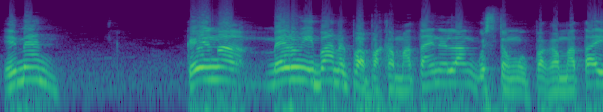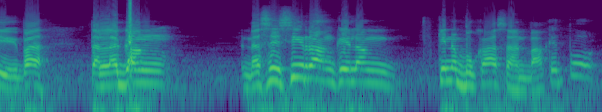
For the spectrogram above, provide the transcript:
Amen. Kaya nga, mayroong iba nagpapakamatay na lang, gustong magpakamatay. Yung iba talagang nasisira ang kailang kinabukasan. Bakit po?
